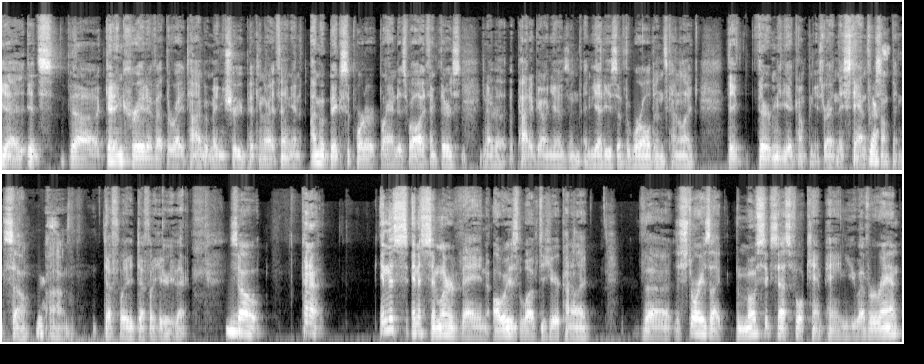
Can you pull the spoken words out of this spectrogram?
Yeah, it's the getting creative at the right time, but making sure you're picking the right thing. And I'm a big supporter of brand as well. I think there's, you know, the, the Patagonias and, and Yetis of the world, and it's kind of like they they're media companies, right? And they stand for yes. something. So yes. um, definitely, definitely hear you there. Mm-hmm. So kind of in this in a similar vein, always love to hear kind of like the the stories like the most successful campaign you ever ran,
